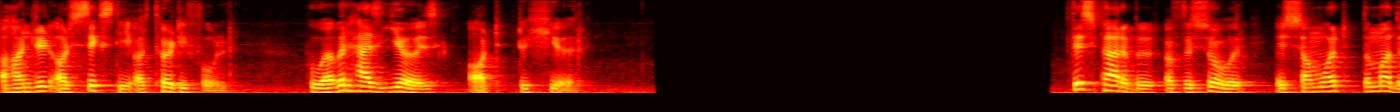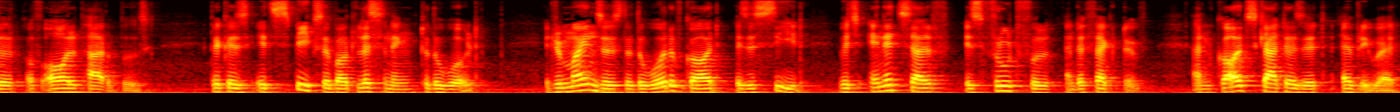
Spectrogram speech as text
a hundred or sixty or thirty fold. Whoever has ears ought to hear. This parable of the sower is somewhat the mother of all parables because it speaks about listening to the word. It reminds us that the word of God is a seed which in itself is fruitful and effective, and God scatters it everywhere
